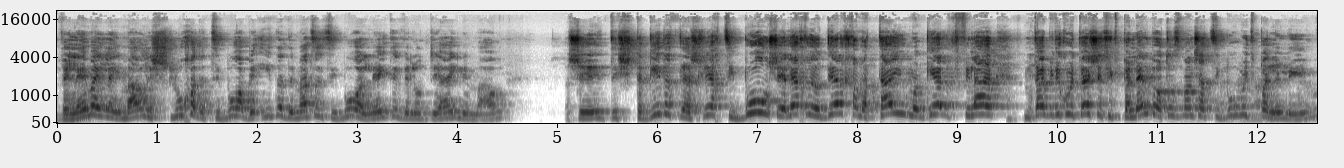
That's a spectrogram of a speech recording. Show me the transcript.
ולמה לימר לשלוחא דציבורא בעידא דמצא ציבורא ליתא ולא דעי למר שתגיד להשליח ציבור שילך ויודיע לך מתי הוא מגיע לתפילה, מתי בדיוק הוא מתפלל, שתתפלל באותו זמן שהציבור מתפללים.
